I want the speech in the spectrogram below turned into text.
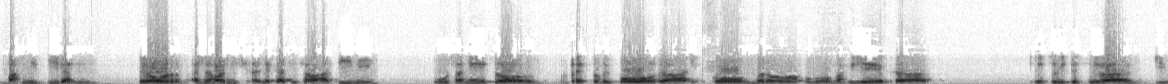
van y tiran peor a la orilla de la calle Sabatini, usan eso, restos de poda, escombros, gomas viejas, eso viste se va y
